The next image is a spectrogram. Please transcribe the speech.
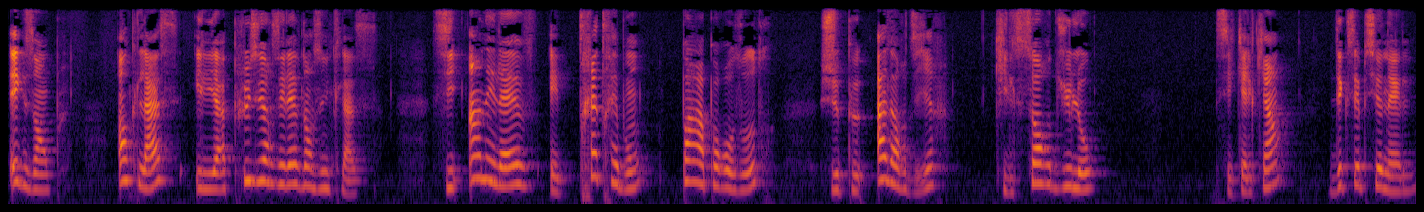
Exemple, en classe, il y a plusieurs élèves dans une classe. Si un élève est très très bon par rapport aux autres, je peux alors dire qu'il sort du lot. C'est quelqu'un d'exceptionnel.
